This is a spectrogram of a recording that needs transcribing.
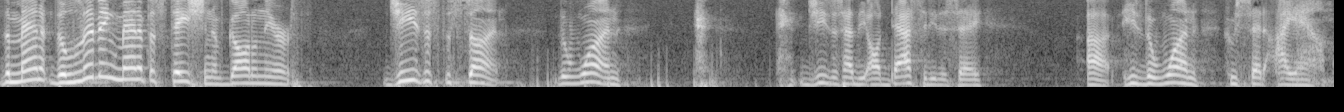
the, man, the living manifestation of God on the earth. Jesus the Son, the one, Jesus had the audacity to say, uh, he's the one who said, I am.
